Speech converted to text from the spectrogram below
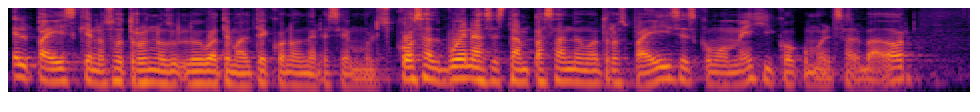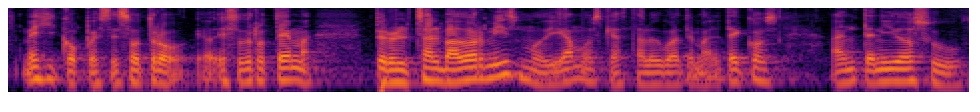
el país que nosotros los guatemaltecos nos merecemos. Cosas buenas están pasando en otros países como México, como El Salvador. México pues es otro, es otro tema, pero El Salvador mismo, digamos que hasta los guatemaltecos han tenido su,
